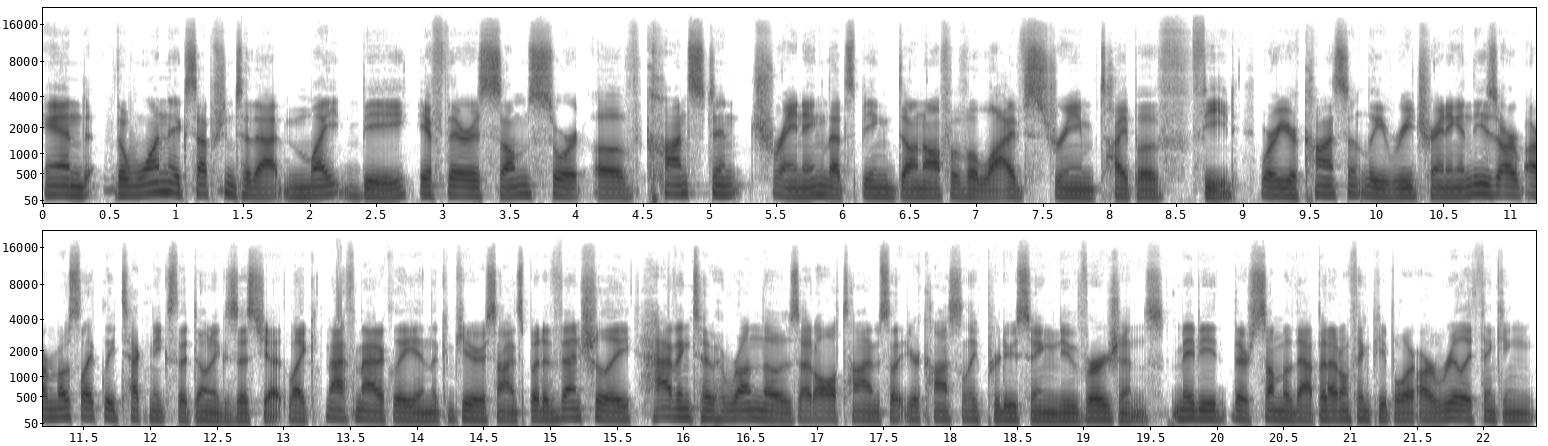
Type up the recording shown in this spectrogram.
And the one exception to that might be if there is some sort of constant training that's being done off of a live stream type of feed where you're constantly retraining. And these are, are most likely techniques that don't exist yet, like mathematically in the computer science, but eventually having to run those at all times so that you're constantly producing new versions. Maybe there's some of that, but I don't think people are, are really thinking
